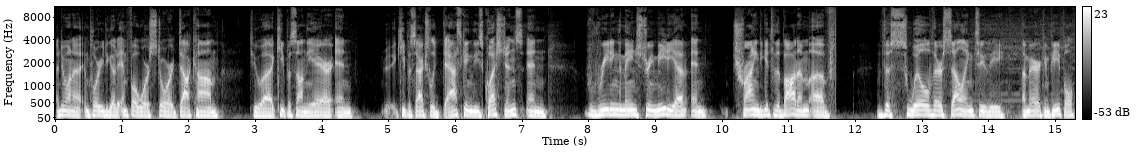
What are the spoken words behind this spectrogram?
I do want to implore you to go to InfoWarsStore.com to uh, keep us on the air and keep us actually asking these questions and reading the mainstream media and trying to get to the bottom of the swill they're selling to the American people.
